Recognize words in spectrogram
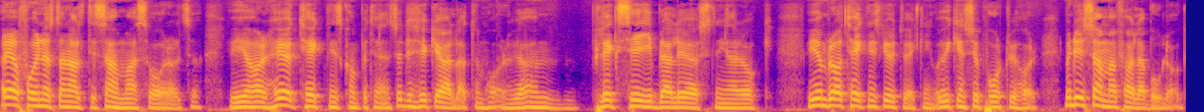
Ja, jag får ju nästan alltid samma svar alltså. Vi har hög teknisk kompetens och det tycker alla att de har. Vi har flexibla lösningar och vi har en bra teknisk utveckling och vilken support vi har. Men det är samma för alla bolag.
